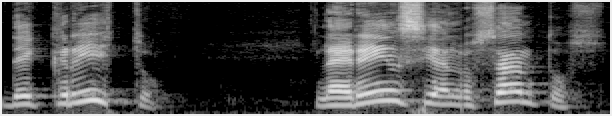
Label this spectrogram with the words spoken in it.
de Cristo, la herencia en los santos.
